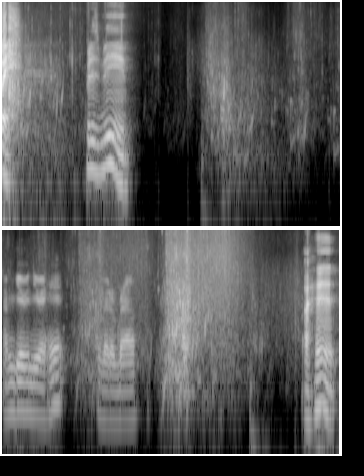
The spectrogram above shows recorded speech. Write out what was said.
Wait. What does it mean? I'm giving you a hint, little bro. A hint.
